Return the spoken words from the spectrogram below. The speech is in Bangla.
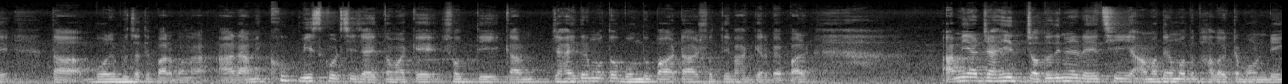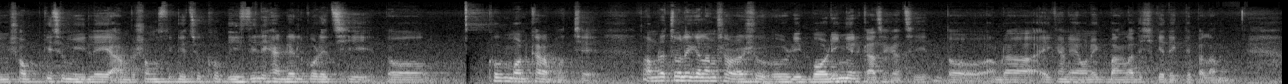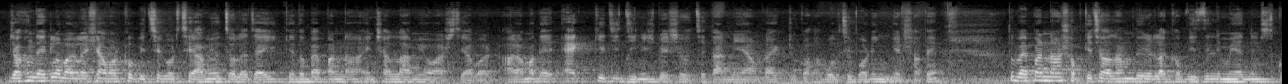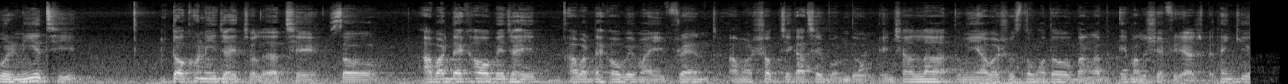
তা বলে বোঝাতে পারব না। আর আমি খুব মিস করছি যাই তোমাকে সত্যি, কারণ জাহিদের মতো বন্ধু পাওয়াটা সত্যি ভাগ্যের ব্যাপার। আমি আর জাহিদ যতদিনে রয়েছি, আমাদের মধ্যে ভালো একটা বন্ডিং সব কিছু মিলে আমরা সমস্ত কিছু খুব ইজিলি হ্যান্ডেল করেছি, তো খুব মন খারাপ হচ্ছে। তো আমরা চলে গেলাম সরাসরি বোর্ডিংয়ের কাছাকাছি, তো আমরা এখানে অনেক বাংলাদেশিকে দেখতে পেলাম। যখন দেখলাম বাংলাদেশে আমার খুব ইচ্ছে করছে, আমিও চলে যাই, কিন্তু ব্যাপার না ইনশাল্লাহ আমিও আসছি আবার। আর আমাদের এক কেজি জিনিস বেশি হচ্ছে, তার নিয়ে আমরা একটু কথা বলছি বোর্ডিংয়ের সাথে। তো ব্যাপার না সব কিছু আলহামদুলিল্লাহ খুব ইজিলি ম্যানেজ করে নিয়েছি। তখনই জাহিদ চলে যাচ্ছে। সো আবার দেখা হবে জাহিদ, আবার দেখা হবে মাই ফ্রেন্ড আমার সবচেয়ে কাছের বন্ধু। ইনশাল্লাহ তুমি আবার সুস্থ মতো বাংলাদেশ মালয়েশিয়ায় ফিরে আসবে। Thank you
